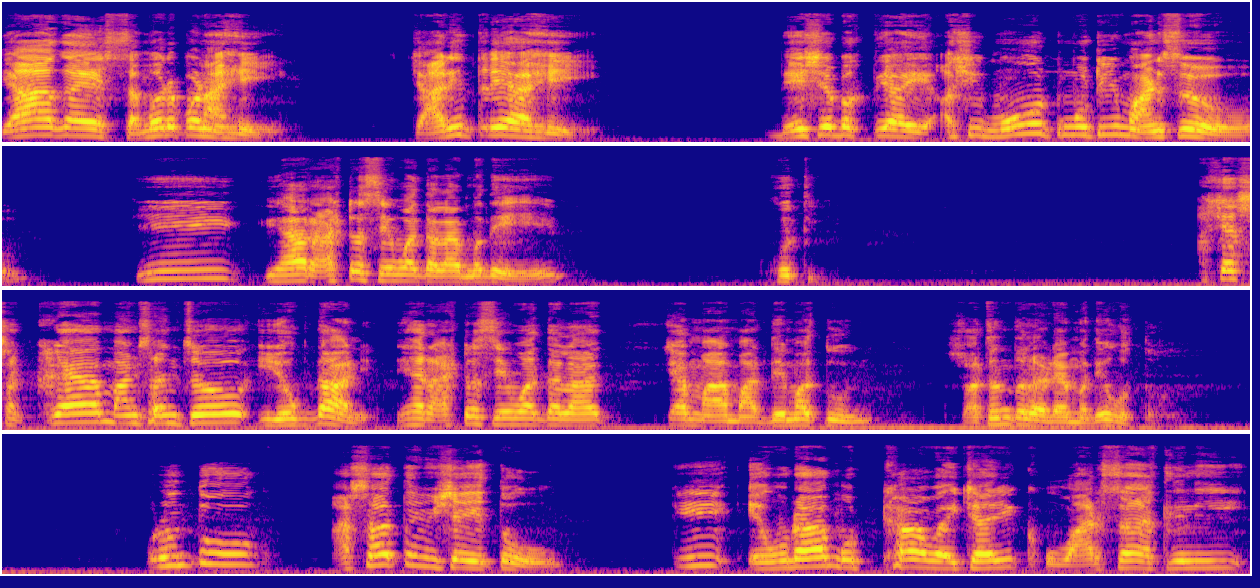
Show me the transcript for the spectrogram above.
त्याग आहे समर्पण आहे चारित्र्य आहे देशभक्ती आहे अशी मोठमोठी माणसं ही ह्या राष्ट्रसेवा दलामध्ये होती. अशा सगळ्या माणसांचं योगदान ह्या राष्ट्रसेवा दलाच्या मा माध्यमातून स्वातंत्र्य लढ्यामध्ये होतं. परंतु असा तर विषय येतो की एवढा मोठा वैचारिक वारसा असलेली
